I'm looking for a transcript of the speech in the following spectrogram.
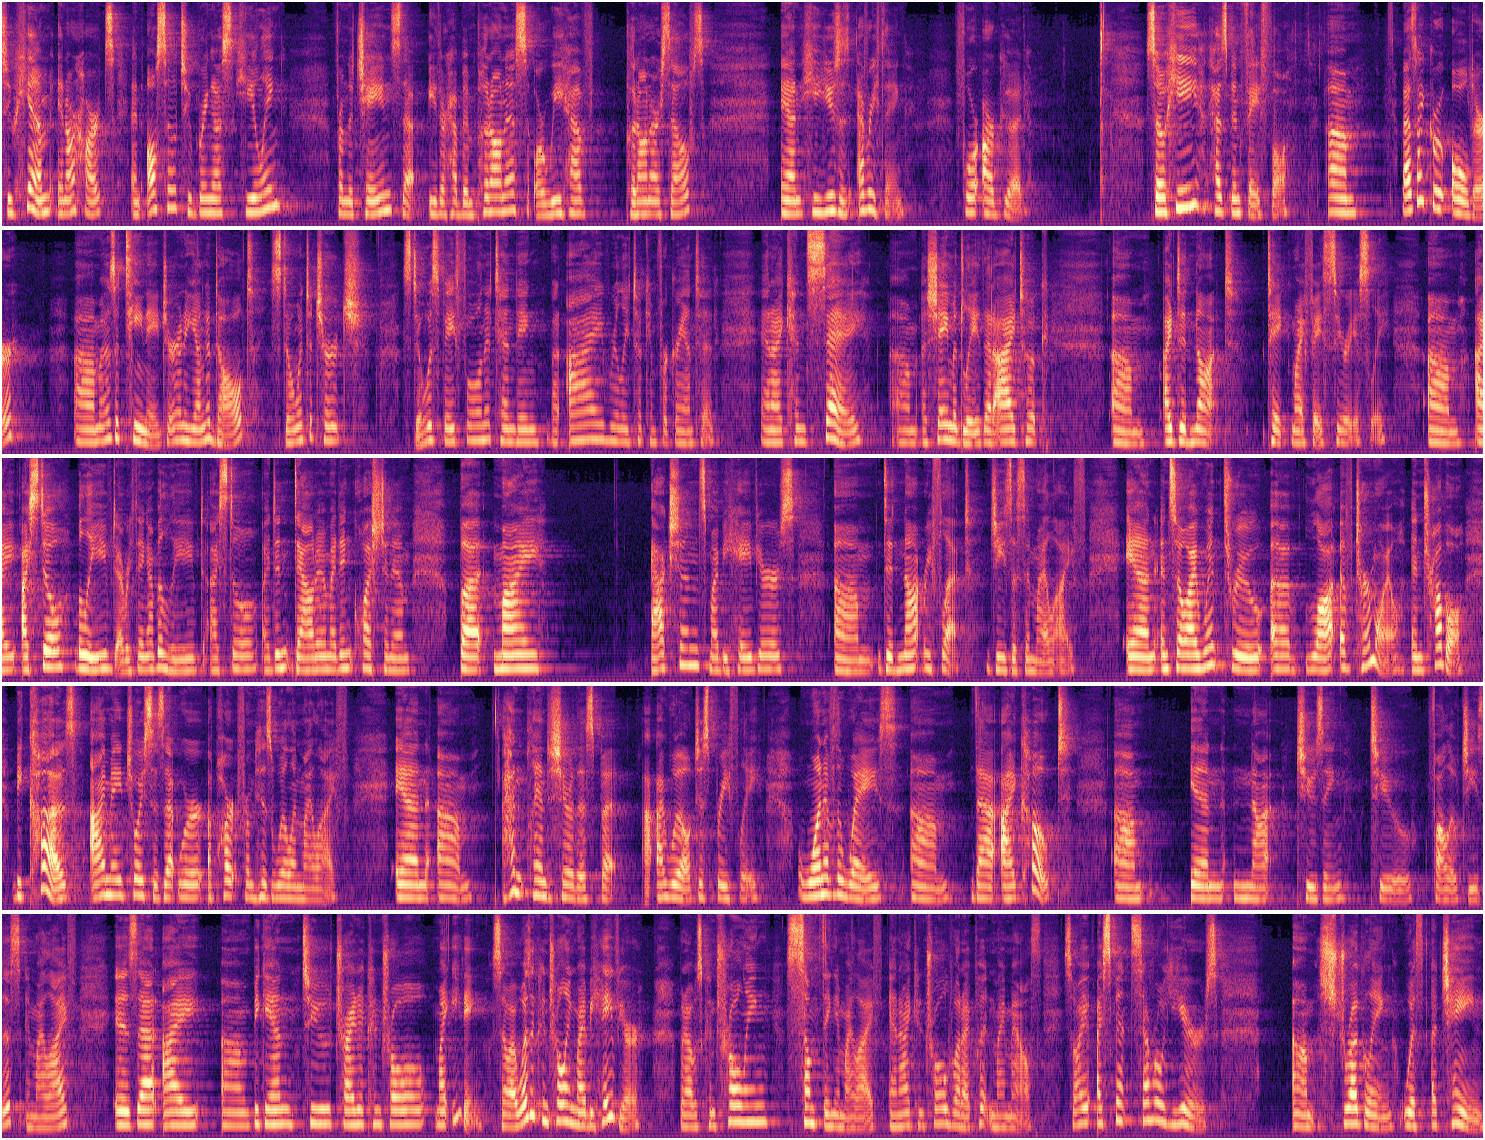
to Him in our hearts and also to bring us healing from the chains that either have been put on us or we have put on ourselves. And He uses everything for our good. So He has been faithful. Um, as I grew older, um, as a teenager and a young adult, still went to church, still was faithful in attending, but I really took Him for granted. And I can say, um, ashamedly, that I took, um, I did not take my faith seriously. Um, I, I still believed everything I believed. I still, I didn't doubt him. I didn't question him. But my actions, my behaviors um, did not reflect Jesus in my life. And, and so I went through a lot of turmoil and trouble. because I made choices that were apart from His will in my life. And um, I hadn't planned to share this, but I, I will just briefly. One of the ways um, that I coped um, in not choosing to follow Jesus in my life is that I um, began to try to control my eating. So I wasn't controlling my behavior, but I was controlling something in my life, and I controlled what I put in my mouth. So I, I spent several years um, struggling with a chain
